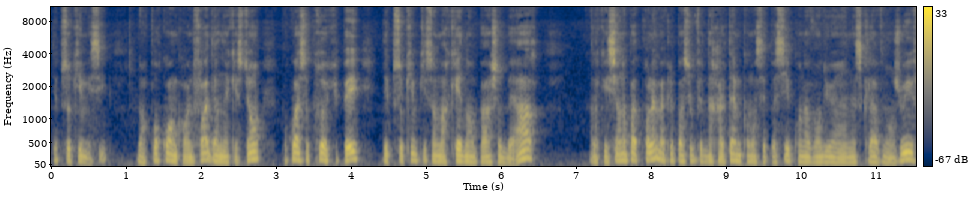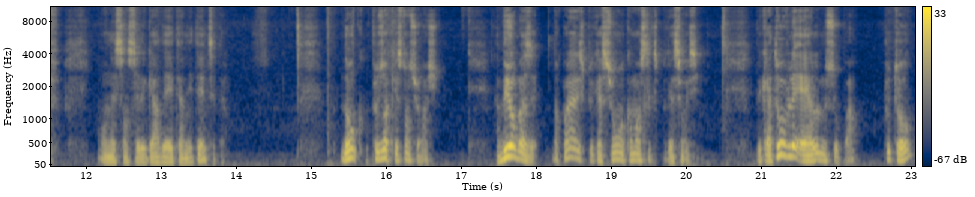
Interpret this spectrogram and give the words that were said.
des Psokim ici. Donc pourquoi, encore une fois, dernière question, pourquoi se préoccuper des psukim qui sont marqués dans Parashat Behar Alors qu'ici on n'a pas de problème avec le pasuk Nachaltem, comment c'est possible qu'on a vendu un esclave non juif, on est censé le garder à l'éternité, etc. Donc, plusieurs questions sur H. basé. Donc voilà l'explication, on commence l'explication ici. Plutôt,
